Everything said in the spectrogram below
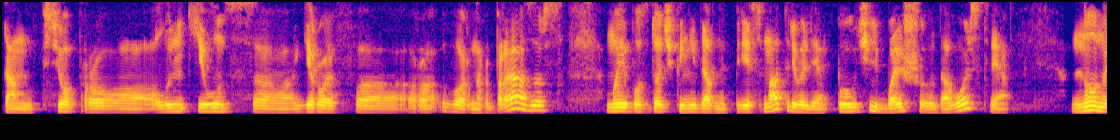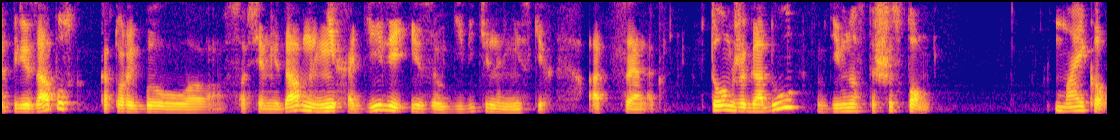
там все про Луни Тюнс, э, героев э, Warner Brothers. Мы его с дочкой недавно пересматривали, получили большое удовольствие, но на перезапуск, который был э, совсем недавно, не ходили из-за удивительно низких оценок. В том же году, в 96-м, Майкл,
